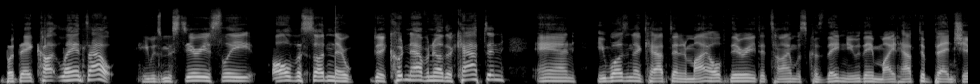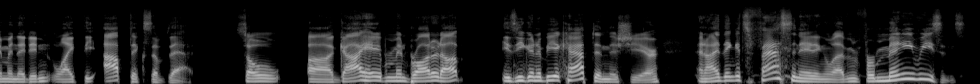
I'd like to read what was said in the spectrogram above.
but they cut Lance out. He was mysteriously all of a sudden they they couldn't have another captain, and he wasn't a captain. And my whole theory at the time was because they knew they might have to bench him, and they didn't like the optics of that. So uh, Guy Haberman brought it up. Is he going to be a captain this year? And I think it's fascinating, Levin, for many reasons.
